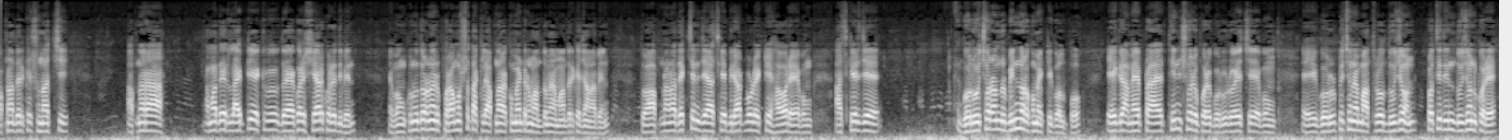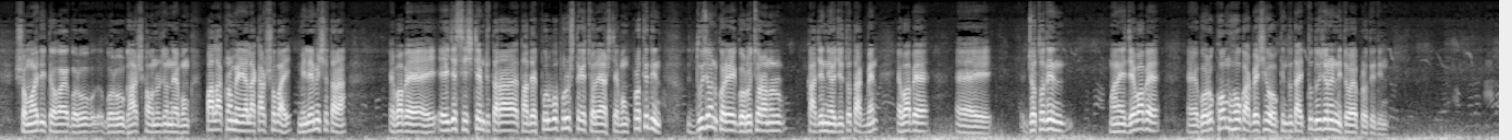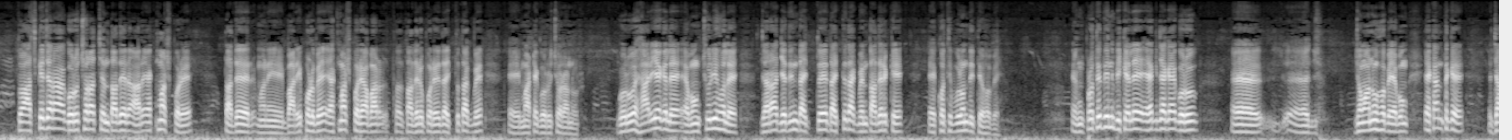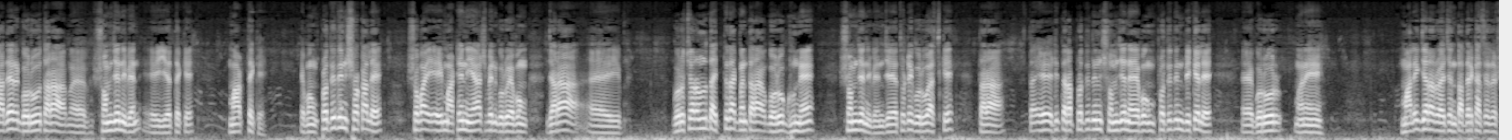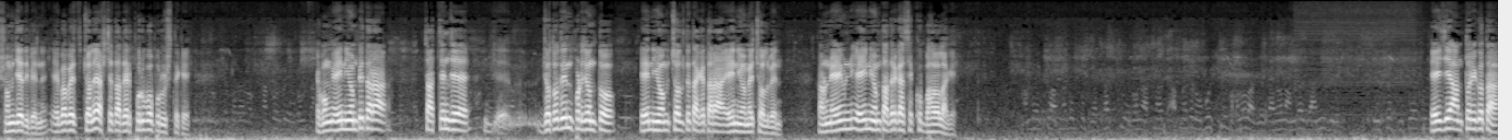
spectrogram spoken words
আপনাদেরকে শোনাচ্ছি। আপনারা আমাদের লাইভটি একটু দয়া করে শেয়ার করে দিবেন এবং কোনো ধরনের পরামর্শ থাকলে আপনারা কমেন্টের মাধ্যমে আমাদেরকে জানাবেন। তো আপনারা দেখছেন যে আজকে বিরাট বড় একটি হাওয়ারে এবং আজকের যে গরু চড়ানোর ভিন্ন রকম একটি গল্প। এই গ্রামে প্রায় তিনশোর উপরে গরু রয়েছে এবং এই গরুর পিছনে মাত্র দুজন, প্রতিদিন দুজন করে সময় দিতে হয় গরু, গরুর ঘাস খাওয়ানোর জন্য এবং পালাক্রমে এলাকার সবাই মিলেমিশে তারা এভাবে এই- যে সিস্টেমটি তারা, তাদের পূর্বপুরুষ থেকে চলে আসছে এবং প্রতিদিন দুজন করে এই গরু চড়ানোর কাজে নিয়োজিত থাকবেন। এভাবে যতদিন মানে যেভাবে গরু কম হোক আর বেশি হোক, কিন্তু দায়িত্ব দুজনের নিতে হয় প্রতিদিন। তো আজকে যারা গরু ছড়াচ্ছেন তাদের আর এক মাস পরে তাদের মানে বাড়ি পড়বে। এক মাস পরে আবার তাদের উপরে দায়িত্ব থাকবে এই মাঠে গরু চড়ানোর গরু হারিয়ে গেলে এবং চুরি হলে যারা যেদিন দায়িত্বে দায়িত্বে থাকবেন তাদেরকে ক্ষতিপূরণ দিতে হবে। এবং প্রতিদিন বিকেলে এক জায়গায় গরু জমানো হবে এবং এখান থেকে যাদের গরু তারা সমঝে নেবেন এই ইয়ে থেকে, মাঠ থেকে। এবং প্রতিদিন সকালে সবাই এই মাঠে নিয়ে আসবেন গরু এবং যারা এই গরু চড়ানোর দায়িত্বে থাকবেন, তারা গরু ঘুনে সমঝে নেবেন। যে এতটি গরু আজকে তারা এটি তারা প্রতিদিন সমঝে নেয় এবং প্রতিদিন বিকেলে গরুর মানে মালিক যারা রয়েছেন, তাদের কাছে সমঝে দিবেন। এভাবে চলে আসছে তাদের পূর্বপুরুষ থেকে। এবং এই নিয়মটি তারা চাচ্ছেন যে, যতদিন পর্যন্ত এই নিয়ম চলতে থাকে, তারা এই নিয়মে চলবেন। কারণ এই এই নিয়ম তাদের কাছে খুব ভালো লাগে। এই যে আন্তরিকতা,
